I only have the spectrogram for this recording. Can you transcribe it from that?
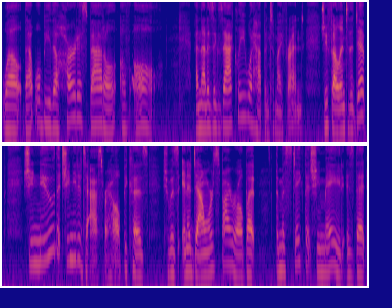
well, that will be the hardest battle of all. And that is exactly what happened to my friend. She fell into the dip. She knew that she needed to ask for help because she was in a downward spiral, but the mistake that she made is that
